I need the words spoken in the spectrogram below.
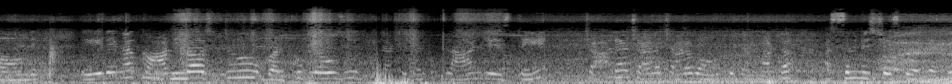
బాగుంది. ఏదైనా కాంట్రాస్ట్ వర్క్ బ్లౌజ్ ఇలాంటి వర్క్ ప్లాన్ చేస్తే చాలా చాలా చాలా బాగుంటుంది అనమాట అస్సలు మిస్ చేసుకోవద్దండి.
